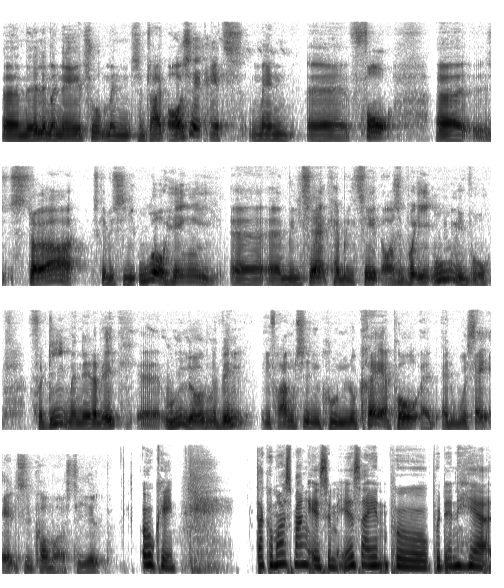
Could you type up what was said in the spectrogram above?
øh, medlem af NATO, men som sagt også, at man øh, får øh, Øh, større, skal vi sige, uafhængig øh, øh militær kapacitet, også på EU-niveau, fordi man netop ikke øh, udelukkende vil i fremtiden kunne lukrere på, at, at USA altid kommer os til hjælp. Okay. Der kommer også mange sms'er ind på, på den her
